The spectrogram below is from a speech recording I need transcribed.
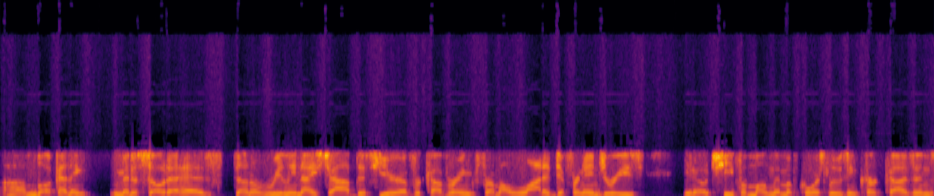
um, look, I think Minnesota has done a really nice job this year of recovering from a lot of different injuries. You know, chief among them, of course, losing Kirk Cousins.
